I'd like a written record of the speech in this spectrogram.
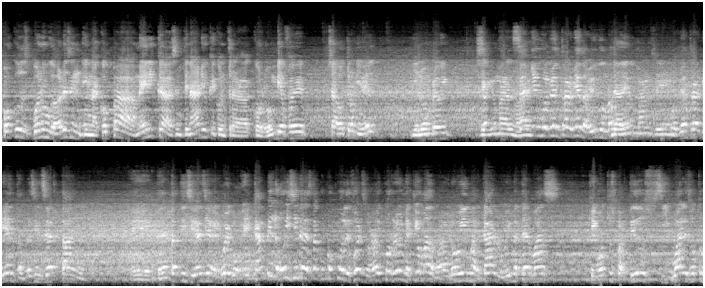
pocos buenos jugadores en, en la Copa América Centenario que contra Colombia fue o sea, otro nivel. Y el hombre hoy se vio mal, ¿Saben man. quién volvió a entrar bien? David Guzmán. David Guzmán, sí. volvió a entrar bien, tal vez sin ser tan. Eh, tener tanta incidencia en el juego. Eh, Campbell hoy sí le destaca un poco el esfuerzo, ¿verdad? Hoy corrió y metió más, ¿verdad? Lo vi marcar, lo vi meter más que en otros partidos. Igual es otro,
